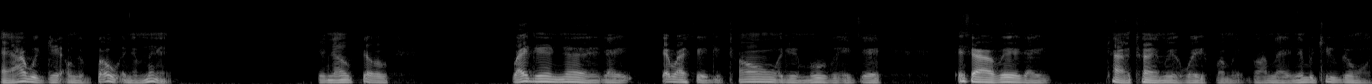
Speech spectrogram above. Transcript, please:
And I would get on the boat in a minute. You know, so right there and there, like, that's why I said the tone of the movie, it just, it's already like kind of turning me away from it. But I'm like, let me keep going.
